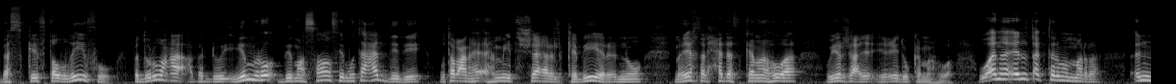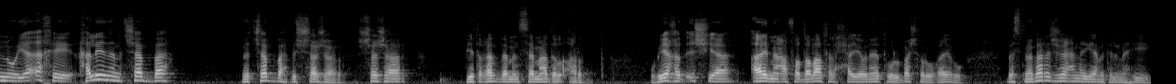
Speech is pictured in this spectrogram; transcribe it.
بس كيف توظيفه؟ بده بده يمرق بمصافي متعددة وطبعا هي أهمية الشعر الكبير إنه ما ياخذ الحدث كما هو ويرجع يعيده كما هو. وأنا قلت أكثر من مرة إنه يا أخي خلينا نتشبه نتشبه بالشجر. الشجر بيتغذى من سماد الأرض وبياخذ أشياء قايمة على فضلات الحيوانات والبشر وغيره. بس ما برجع عنا اياه مثل ما هي.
